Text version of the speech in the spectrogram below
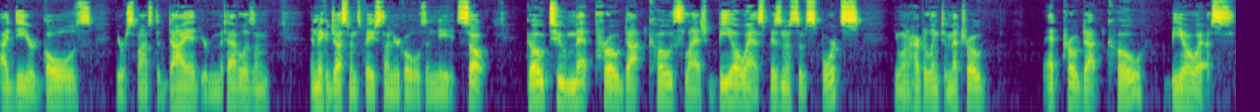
ID, your goals, your response to diet, your metabolism, and make adjustments based on your goals and needs. So, go to metpro.co slash BOS, Business of Sports. You want to hyperlink to MetPro, metpro.co BOS.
